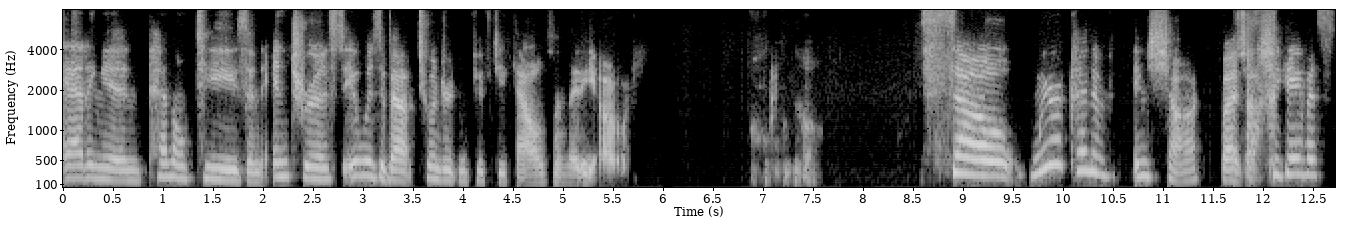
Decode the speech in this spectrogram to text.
adding in penalties and interest, it was about 250,000 that he owed. Oh, no. So we're kind of in shock, but she gave us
